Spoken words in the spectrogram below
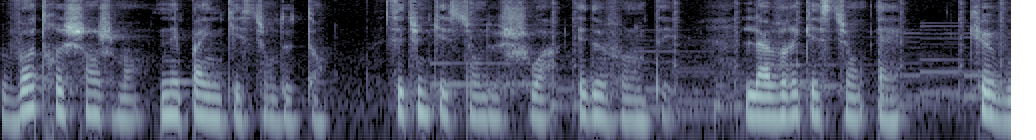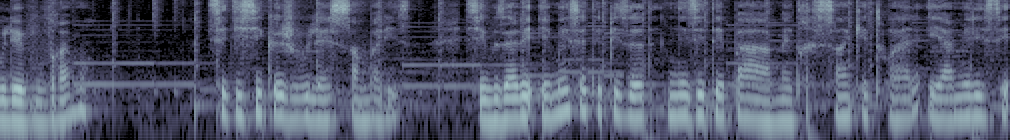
Votre changement n'est pas une question de temps, c'est une question de choix et de volonté. La vraie question est, que voulez-vous vraiment? C'est ici que je vous laisse symbolise. Si vous avez aimé cet épisode, n'hésitez pas à mettre 5 étoiles et à me laisser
